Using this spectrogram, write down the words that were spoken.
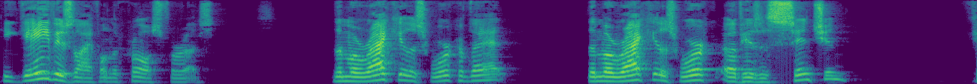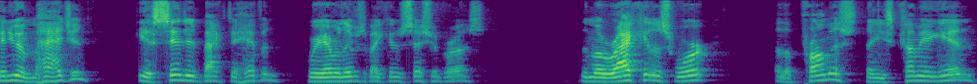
He gave his life on the cross for us. The miraculous work of that, the miraculous work of his ascension. Can you imagine? He ascended back to heaven where he ever lives to make intercession for us. The miraculous work of the promise that he's coming again.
